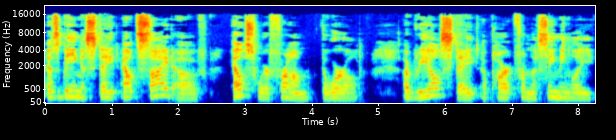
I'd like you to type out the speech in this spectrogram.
as being a state outside of, elsewhere from, the world, a real state apart from the seemingly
